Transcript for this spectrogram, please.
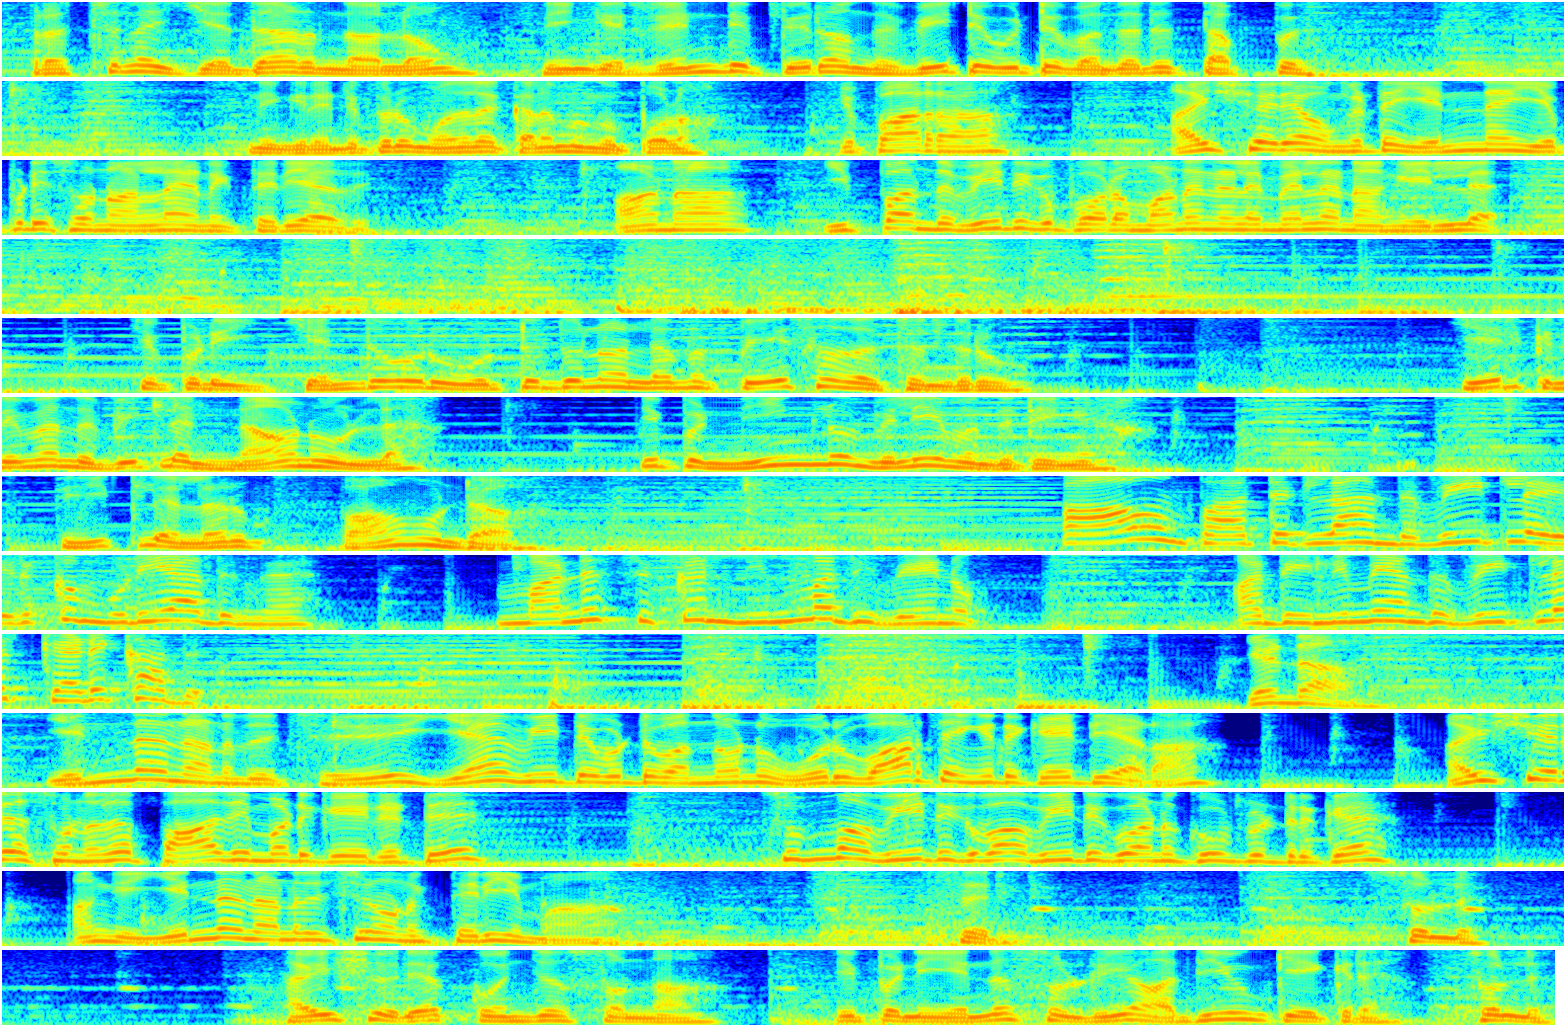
பிரச்சனை எதா இருந்தாலும் நீங்க ரெண்டு பேரும் அந்த வீட்டை விட்டு வந்தது தப்பு. நீங்க ரெண்டு பேரும் முதல்ல கிளம்புங்க போலாம். இங்க பாரா ஐஸ்வர்யா உங்ககிட்ட என்ன எப்படி சொன்னாலும் எனக்கு தெரியாது. ஆனா இப்ப அந்த வீட்டுக்கு போற மனநிலைமையில நாங்க இல்ல. இப்படி எந்த ஒரு ஒட்டுதலும் இல்லாம பேசாத சந்துரு. ஏற்கனவே அந்த வீட்ல நானும் இல்ல. இப்ப நீங்களும் வெளியே வந்துட்டீங்க. வீட்ல எல்லாரும் பாவம்டா. பாவம் பார்த்துட்டுலாம் அந்த வீட்ல இருக்க முடியாதுங்க. மனசுக்கு நிம்மதி வேணும். அது இனிமே அந்த வீட்ல கிடைக்காது. ஏண்டா என்ன நடந்துச்சு? ஏன் வீட்டை விட்டு வந்தோன்னு ஒரு வார்த்தை என்கிட்ட கேட்டியாடா? ஐஸ்வர்யா சொன்னதை பாதி மட்டும் கேட்டுட்டு சும்மா வீட்டுக்கு வா வீட்டுக்கு வான்னு கூப்பிட்டு இருக்க. அங்க என்ன நடந்துச்சுன்னு உனக்கு தெரியுமா? சரி சொல்லு. ஐஸ்வர்யா கொஞ்சம் சொன்னா. இப்ப நீ என்ன சொல்றியோ அதையும் கேக்குறேன். சொல்லு.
